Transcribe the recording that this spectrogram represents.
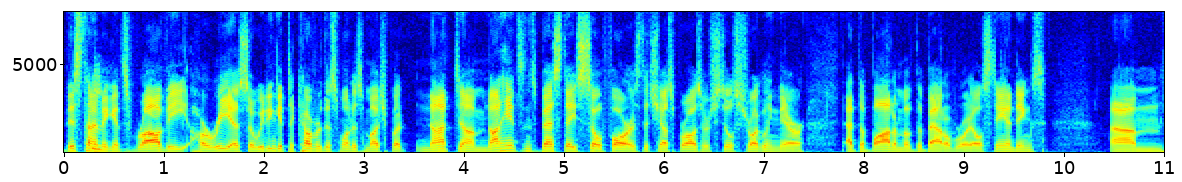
this time mm-hmm. against Ravi Haria. So we didn't get to cover this one as much, but not um, not Hansen's best day so far, as the Chessbrahs are still struggling there at the bottom of the Battle Royal standings. Um,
